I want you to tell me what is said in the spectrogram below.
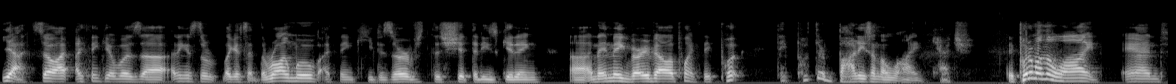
yeah. So I, I think it was. Uh, I think it's the like I said, the wrong move. I think he deserves the shit that he's getting. Uh, and they make very valid points. They put they put their bodies on the line. Catch. They put them on the line, and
